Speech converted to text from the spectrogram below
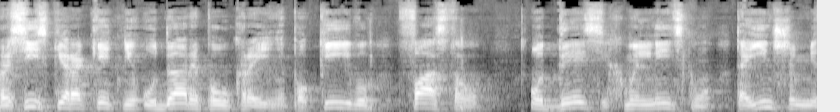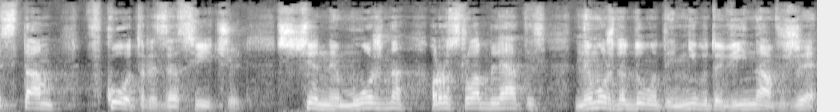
Російські ракетні удари по Україні, по Києву, Фастову, Одесі, Хмельницькому та іншим містам вкотре засвідчують, що не можна розслаблятись, не можна думати, нібито війна вже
